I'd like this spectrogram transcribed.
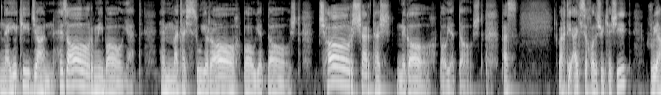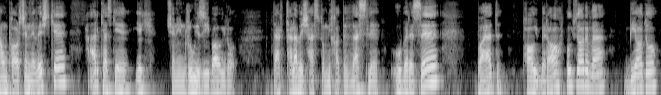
نه یکی جان هزار می باید. همتش سوی راه باید داشت چار شرطش نگاه باید داشت. پس وقتی عکس خودشو کشید روی همون پارچه نوشت که هر کس که یک چنین روی زیبایی رو در طلبش هست و می‌خواد به وصل او برسه باید پای به راه بگذاره و بیاد و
